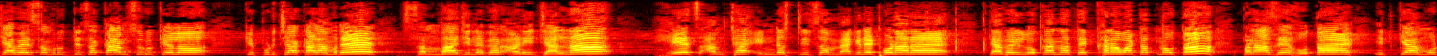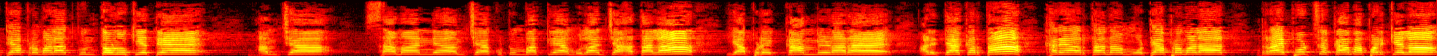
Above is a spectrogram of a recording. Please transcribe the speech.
ज्यावेळेस समृद्धीचं काम सुरू केलं की पुढच्या काळामध्ये संभाजीनगर आणि जालना हेच आमच्या इंडस्ट्रीचं मॅग्नेट होणार आहे. त्यावेळी लोकांना ते खरं वाटत नव्हतं पण आज हे होत आहे इतक्या मोठ्या प्रमाणात गुंतवणूक येते. आमच्या सामान्य आमच्या कुटुंबातल्या मुलांच्या हाताला यापुढे काम मिळणार आहे. आणि त्याकरता खऱ्या अर्थानं मोठ्या प्रमाणात ड्रायफ्रूटचं काम आपण केलं.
